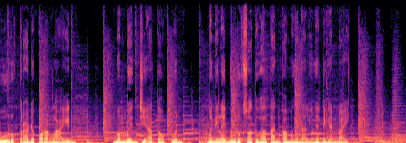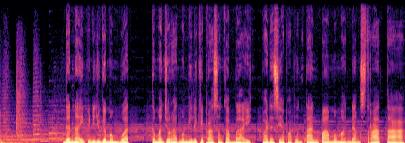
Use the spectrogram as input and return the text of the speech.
buruk terhadap orang lain membenci ataupun menilai buruk suatu hal tanpa mengenalinya dengan baik. Dan naib ini juga membuat teman curhat memiliki prasangka baik pada siapa pun tanpa memandang strata,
